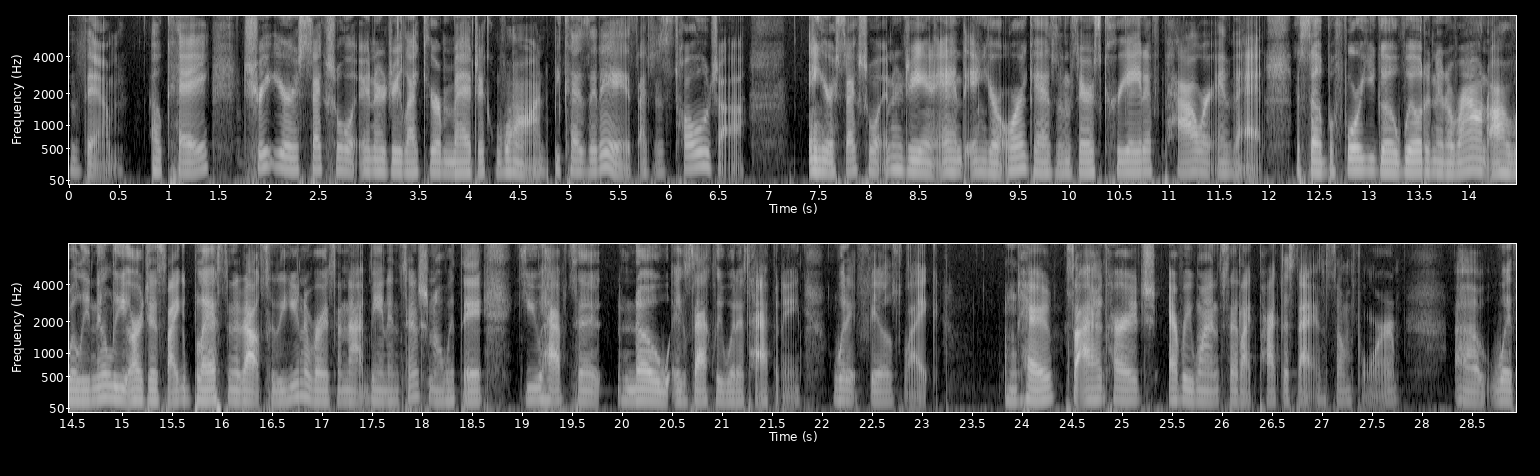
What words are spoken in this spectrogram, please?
them. Okay, treat your sexual energy like your magic wand because it is. I just told y'all in your sexual energy and, in your orgasms, there's creative power in that. And so before you go wielding it around all willy nilly or just like blasting it out to the universe and not being intentional with it, you have to know exactly what is happening, what it feels like. Okay. So I encourage everyone to like practice that in some form. Uh, with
